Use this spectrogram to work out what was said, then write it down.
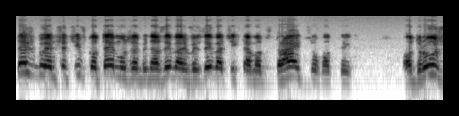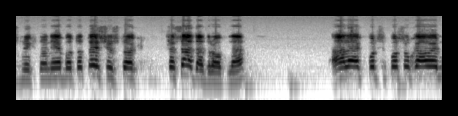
też byłem przeciwko temu, żeby nazywać, wyzywać ich tam od zdrajców, od tych, od różnych, no nie, bo to też już tak przesada drobna. Ale jak pos- posłuchałem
